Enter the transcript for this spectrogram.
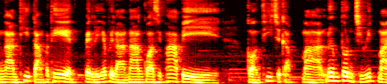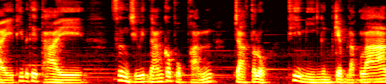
ำงานที่ต่างประเทศเป็นระยะเวลานานกว่า 15 ปี ก่อนที่จะกลับมาเริ่มต้นชีวิตใหม่ที่ประเทศไทย ซึ่งชีวิตนั้นก็ผกผันจากตลกที่มีเงินเก็บหลักล้าน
